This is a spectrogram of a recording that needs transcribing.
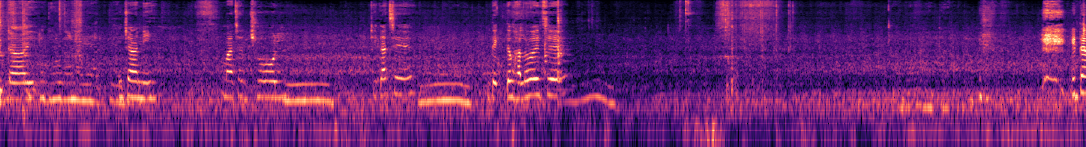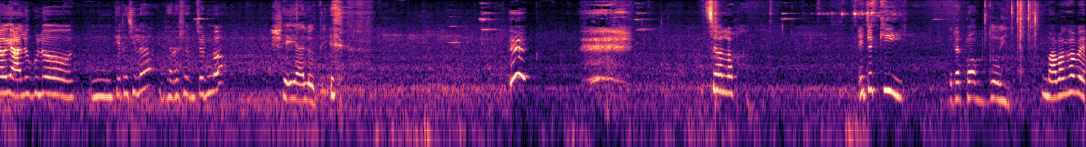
এটাই জানি, মাছের ঝোল। ঠিক আছে? দেখতে ভালো হয়েছে। এটা ওই আলুগুলো কেটেছিল ঢেঁড়সের জন্য। সেই আলু দিয়ে। চলো। এটা কি? এটা টক দই। বাবা খাবে?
